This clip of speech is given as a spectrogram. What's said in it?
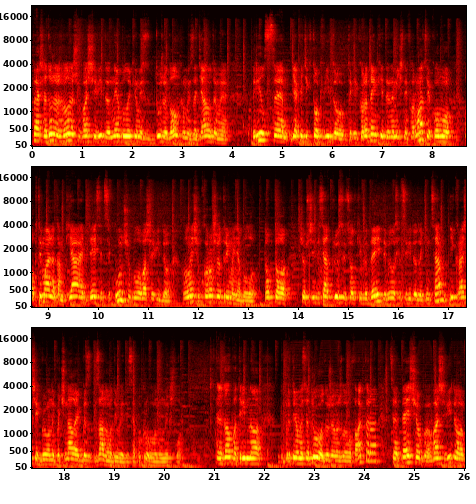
Перше, дуже важливо, щоб ваші відео не були якимись дуже довгими, затягнутими. Reels це, як і TikTok відео, такий коротенький динамічний формат, в якому оптимально там 5-10 секунд, щоб було ваше відео. Головне, щоб хороше отримання було. Тобто, щоб 60 плюс відсотків людей дивилися це відео до кінця, і краще, якби вони починали якби заново дивитися, по кругу воно в них йшло. Того потрібно притримуватися другого дуже важливого фактора. Це те, щоб ваше відео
